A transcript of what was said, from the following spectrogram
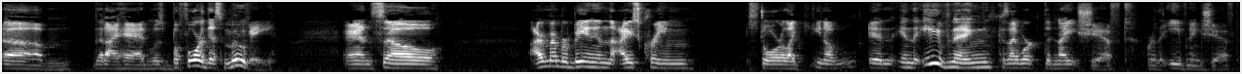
um, that I had was before this movie, and so I remember being in the ice cream store, like you know, in in the evening because I worked the night shift or the evening shift.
